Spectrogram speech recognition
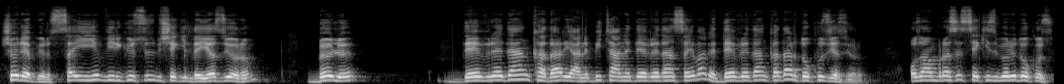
Şöyle yapıyoruz. Sayıyı virgülsüz bir şekilde yazıyorum. Bölü devreden kadar yani bir tane devreden sayı var ya devreden kadar 9 yazıyorum. O zaman burası 8 bölü 9.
